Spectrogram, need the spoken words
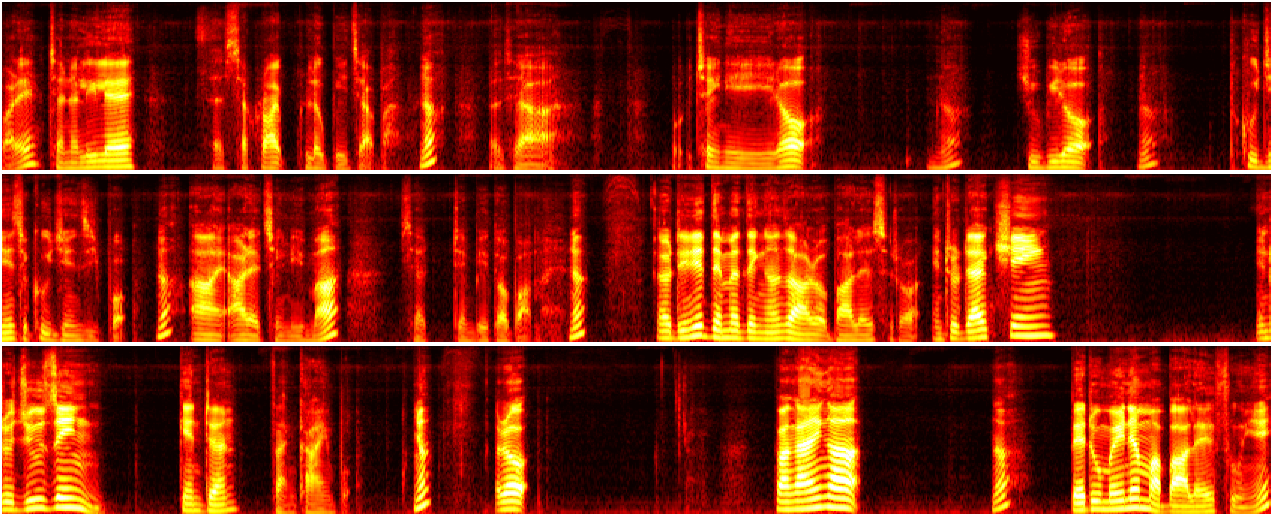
ပါတယ် channel လေးလည်း subscribe လုပ်ပေးကြပါနော်ဆရာဟိုအချိန်တွေတော့နော်ယူပြီးတော့နော် တစ်ခုချင်းတစ်ခုချင်းစီပေါ့နော်အားအားတဲ့ချိန်လေးမှာဆရာတင်ပေးတော့ပါမယ်နော်အဲ့တော့ဒီနေ့သင်မဲ့သင်ခန်းစာကတော့ဘာလဲဆိုတော့ introduction introducing Kenton fungi ပေါ့နော်အဲ့တော့ fungi ကနော်ဘယ် domain ထဲမှာပါလဲဆိုရင်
